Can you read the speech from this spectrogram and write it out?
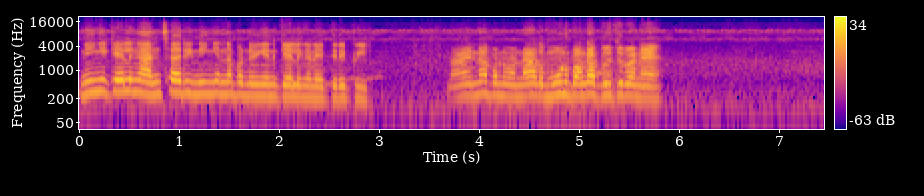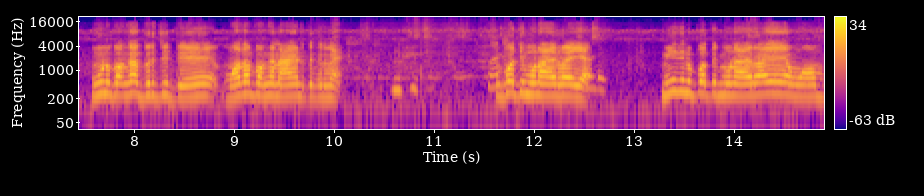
நீங்க கேளுங்க அன்சாரி நீங்க என்ன பண்ணுவீங்கன்னு கேளுங்கண்ணே திருப்பி. நான் என்ன பண்ணுவேன்னா அதை மூணு பங்கா பிரிச்சிருவேனே. மூணு பங்கா பிரிச்சுட்டு மொதல் பங்கை நான் எடுத்துக்கிருவேன். முப்பத்தி மூணாயிரம் ரூபாய மீதி முப்பத்தி மூணாயிரம் ரூபாயை உன்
